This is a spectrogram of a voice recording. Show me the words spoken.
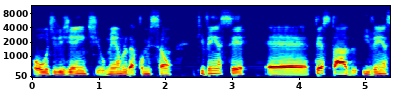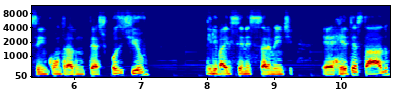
ou o dirigente, o membro da comissão que venha a ser é, testado e venha a ser encontrado um teste positivo, ele vai ser necessariamente é, retestado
